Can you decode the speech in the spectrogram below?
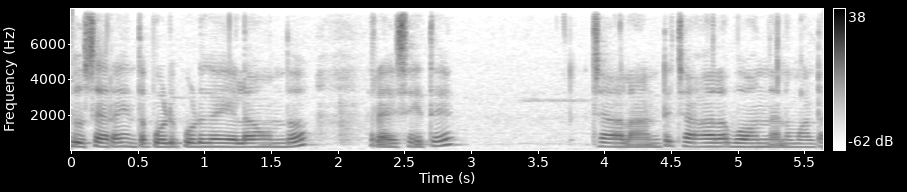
చూసారా ఎంత పొడి పొడిగా ఎలా ఉందో. రైస్ అయితే చాలా అంటే చాలా బాగుందన్నమాట.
